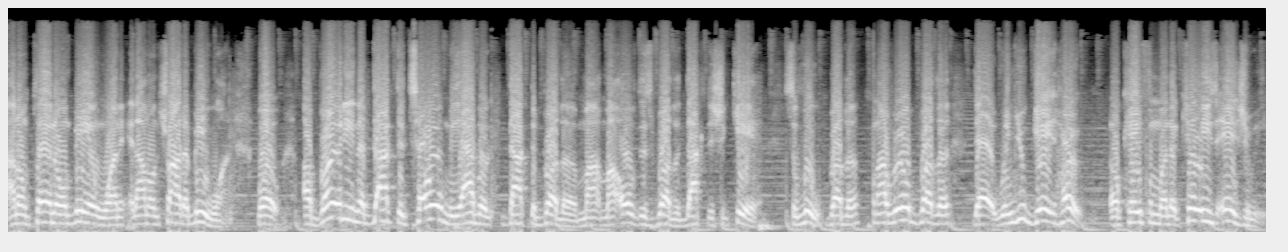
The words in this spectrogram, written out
I don't plan on being one, and I don't try to be one. But a birdie and a doctor told me I have a doctor brother, my, my oldest brother, Dr. Shakir. Salute, brother. My real brother, that when you get hurt, okay, from an Achilles injury,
